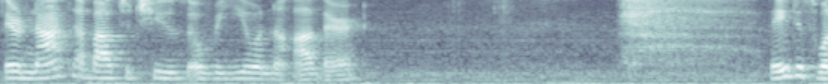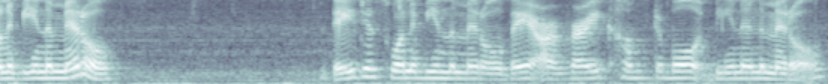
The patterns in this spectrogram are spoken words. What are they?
They're not about to choose over you and the other. They just want to be in the middle. They just want to be in the middle. They are very comfortable being in the middle.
